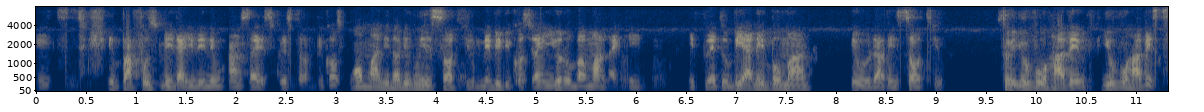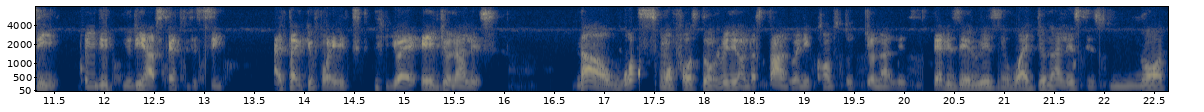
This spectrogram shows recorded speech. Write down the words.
it it baffles me that you didn't answer his question because one man did not even insult you. Maybe because you're a Yoruba man like him. If you were to be an Igbo man, he would have insulted you. So you will have a you will have a C, but you, did, you didn't accept the C. I thank you for it. You are a journalist. Now, what some of us don't really understand when it comes to journalists, there is a reason why journalists is not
